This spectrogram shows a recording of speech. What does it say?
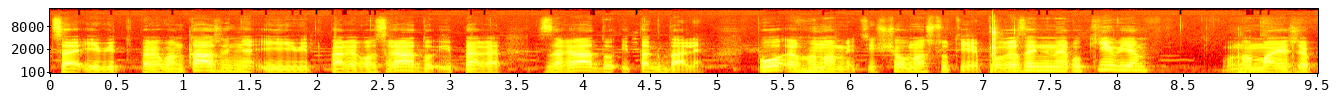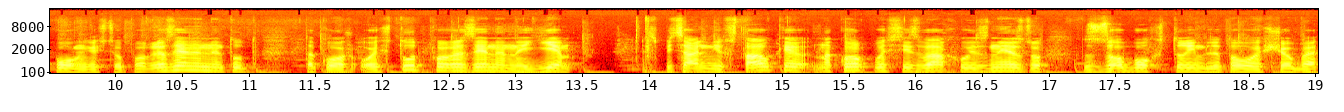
Це і від перевантаження, і від перерозряду, і перезаряду, і так далі. По ергономіці, що в нас тут є? Порезинене руків'я, воно майже повністю порезинене. Тут також ось тут порезинене. Є спеціальні вставки на корпусі зверху і знизу з обох сторін, для того, щоб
